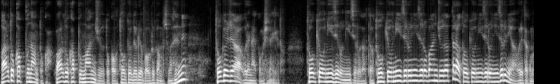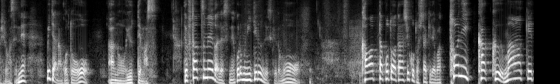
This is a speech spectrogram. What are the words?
ワールドカップなんとか、ワールドカップまんじゅうとかを東京で売れば売るかもしれませんね。東京じゃ売れないかもしれないけど。東京2020だったら、東京2020番中だったら、東京2020には売れたかもしれませんね。みたいなことを、あの、言ってます。で、二つ目がですね、これも似てるんですけども、変わったこと、新しいことしたければ、とにかくマーケッ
